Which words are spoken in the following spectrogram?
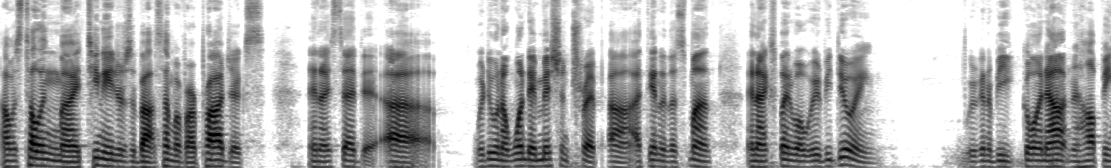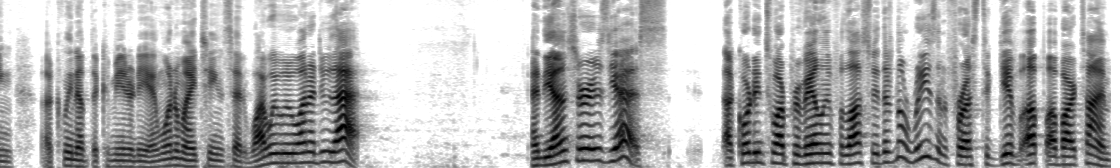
I was telling my teenagers about some of our projects, and I said, uh, We're doing a one day mission trip uh, at the end of this month, and I explained what we'd be doing. We're going to be going out and helping uh, clean up the community. And one of my teens said, Why would we want to do that? And the answer is yes according to our prevailing philosophy, there's no reason for us to give up of our time.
